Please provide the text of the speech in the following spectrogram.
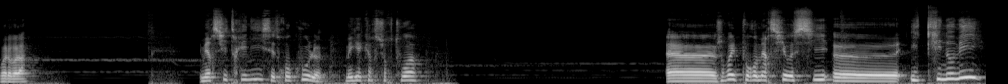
Voilà, voilà. Merci Trini, c'est trop cool. Méga cœur sur toi. Euh, pour remercier aussi euh, Ikinomi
